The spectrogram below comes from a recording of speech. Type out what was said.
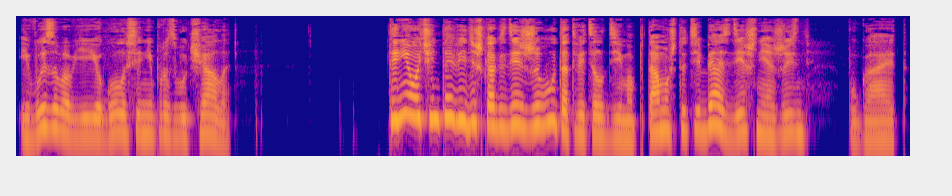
и вызова в ее голосе не прозвучало. «Ты не очень-то видишь, как здесь живут», — ответил Дима, «потому что тебя здешняя жизнь пугает».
